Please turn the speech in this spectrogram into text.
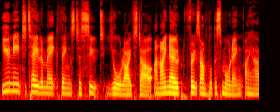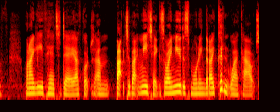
You need to tailor make things to suit your lifestyle. And I know, for example, this morning I have, when I leave here today, I've got back to back meetings. So I knew this morning that I couldn't work out.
